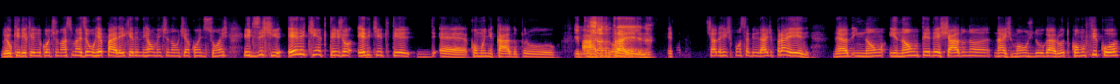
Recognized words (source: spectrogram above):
eu queria que ele continuasse, mas eu reparei que ele realmente não tinha condições e desistir. Ele tinha que ter, ele tinha que ter é, comunicado para o e puxado para ele, né? Puxado a responsabilidade para ele, né, e não e não ter deixado na, nas mãos do garoto como ficou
